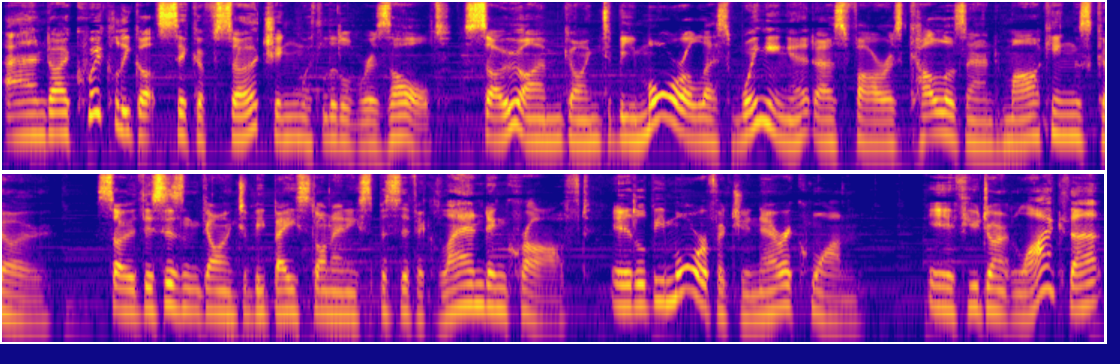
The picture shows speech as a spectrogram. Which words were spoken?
and I quickly got sick of searching with little result, so I'm going to be more or less winging it as far as colours and markings go. So this isn't going to be based on any specific landing craft, it'll be more of a generic one. If you don't like that,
